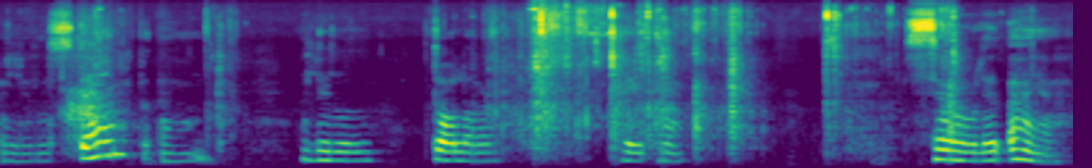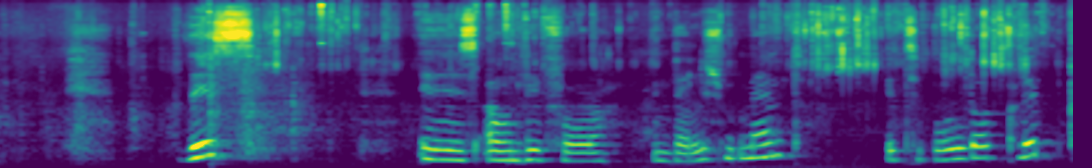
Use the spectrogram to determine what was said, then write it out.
a little stamp and a little dollar paper. So let ah yeah. This is only for embellishment. It's a bulldog clip.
